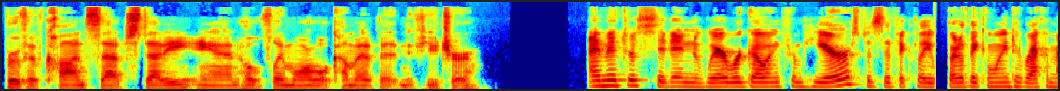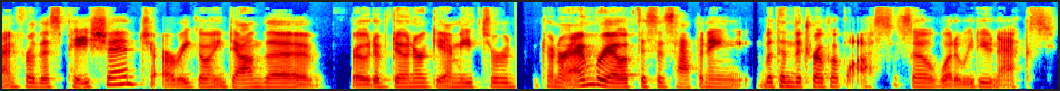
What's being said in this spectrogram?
proof of concept study and hopefully more will come of it in the future I'm interested in where we're going from here. Specifically, what are they going to recommend for this patient? Are we going down the road of donor gametes or donor embryo if this is happening within the trophoblast? So, what do we do next?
